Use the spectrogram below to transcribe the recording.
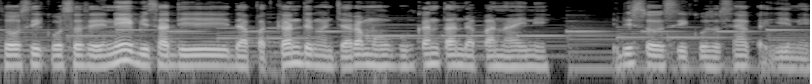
Solusi khusus ini bisa didapatkan dengan cara menghubungkan tanda panah ini. Jadi solusi khususnya kayak gini.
